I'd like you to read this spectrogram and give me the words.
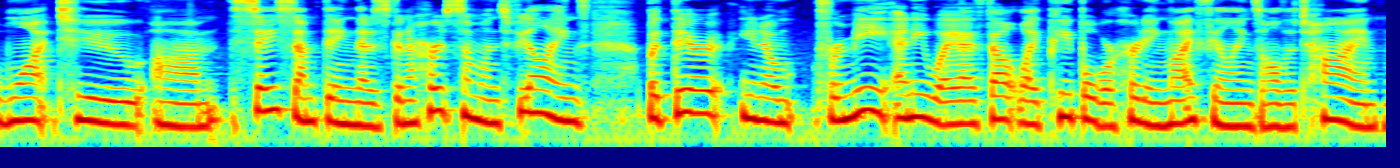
want to um, say something that is going to hurt someone's feelings. But there you know for me anyway i felt like people were hurting my feelings all the time.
